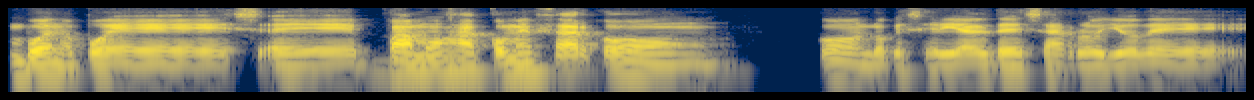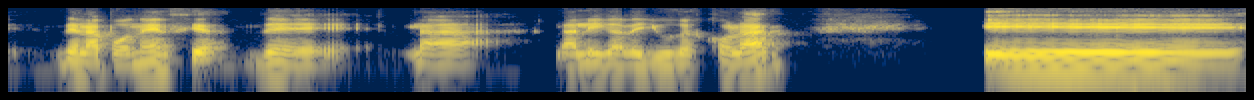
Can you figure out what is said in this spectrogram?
Bueno, pues eh, vamos a comenzar con, con, lo que sería el desarrollo de, de la ponencia de la, Liga de Judo Escolar. Eh,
